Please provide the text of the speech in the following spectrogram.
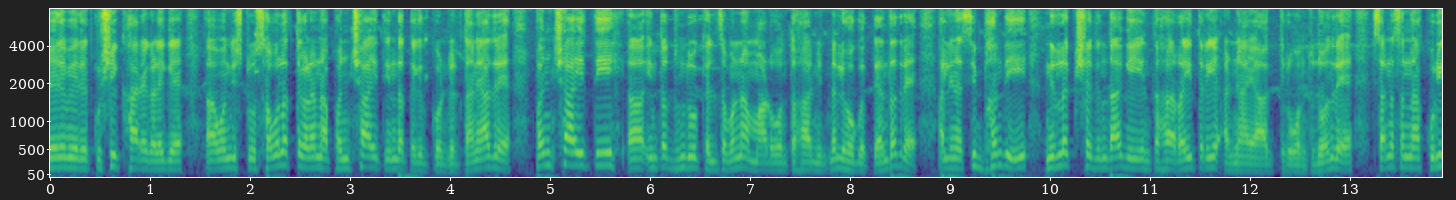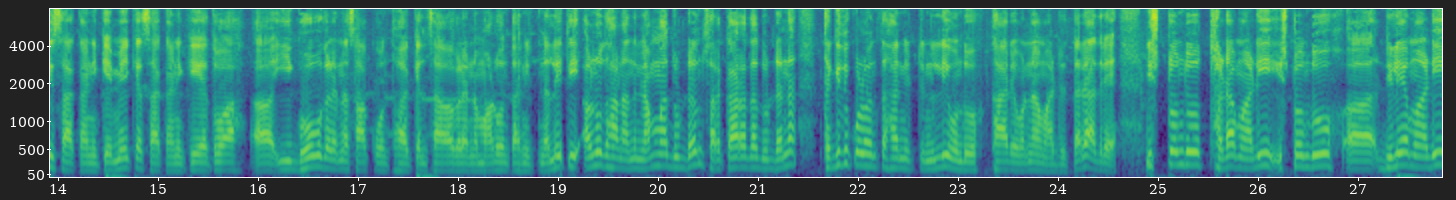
ಬೇರೆ ಬೇರೆ ಕೃಷಿ ಕಾರ್ಯಗಳಿಗೆ ಒಂದಿಷ್ಟು ಸವಲತ್ತುಗಳನ್ನು ಪಂಚಾಯಿತಿಯಿಂದ ತೆಗೆದುಕೊಂಡಿರ್ತಾನೆ. ಆದರೆ ಪಂಚಾಯಿತಿ ಇಂಥದ್ದೊಂದು ಕೆಲಸವನ್ನು ಮಾಡುವಂತಹ ನಿಟ್ಟಿನಲ್ಲಿ ಹೋಗುತ್ತೆ. ಅಂತಂದರೆ ಅಲ್ಲಿನ ಸಿಬ್ಬಂದಿ ನಿರ್ಲಕ್ಷ್ಯದಿಂದಾಗಿ ಇಂತಹ ರೈತರಿಗೆ ಅನ್ಯಾಯ ಆಗ್ತಿರುವಂಥದ್ದು. ಅಂದರೆ ಸಣ್ಣ ಸಣ್ಣ ಕುರಿ ಸಾಕಾಣಿಕೆ, ಮೇಕೆ ಸಾಕಾಣಿಕೆ ಅಥವಾ ಈ ಗೋವುಗಳನ್ನು ಸಾಕುವಂತಹ ಕೆಲಸಗಳನ್ನು ಮಾಡುವಂತಹ ನಿಟ್ಟಿನಲ್ಲಿ ಈ ಅನುದಾನ, ಅಂದರೆ ನಮ್ಮ ದುಡ್ಡನ್ನು, ಸರ್ಕಾರದ ದುಡ್ಡನ್ನು ತೆಗೆದುಕೊಳ್ಳುವಂತಹ ನಿಟ್ಟಿನಲ್ಲಿ ಒಂದು ಕಾರ್ಯವನ್ನು ಮಾಡಿರ್ತಾರೆ. ಆದರೆ ಇಷ್ಟೊಂದು ತಡ ಮಾಡಿ, ಇಷ್ಟೊಂದು ಡಿಲೇ ಮಾಡಿ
